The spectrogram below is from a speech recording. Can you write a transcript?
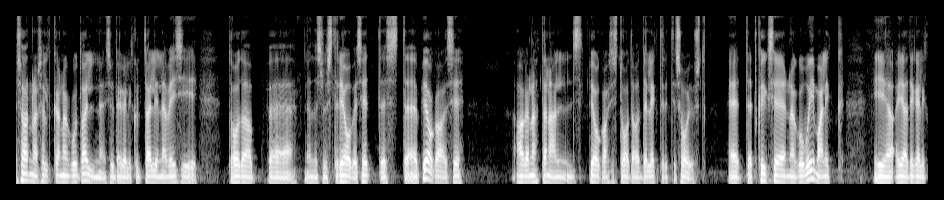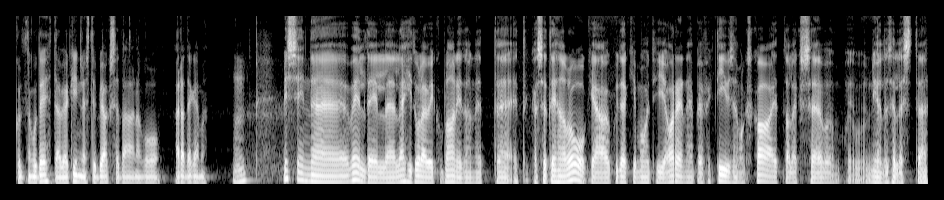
sarnaselt ka nagu Tallinnas ju tegelikult Tallinna Vesi toodab äh, nii-öelda sellest reoveesettest äh, biogaasi, aga noh, täna lihtsalt biogaasist toodavad elektrit ja soojust. et, et kõik see on nagu võimalik ja, ja tegelikult nagu tehtav ja kindlasti peaks seda nagu ära tegema mm mis siin äh, veel teil äh, lähituleviku plaanid on, et, et kas see tehnoloogia kuidagimoodi areneb efektiivsemaks ka, et oleks äh, nii-öelda sellest äh,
